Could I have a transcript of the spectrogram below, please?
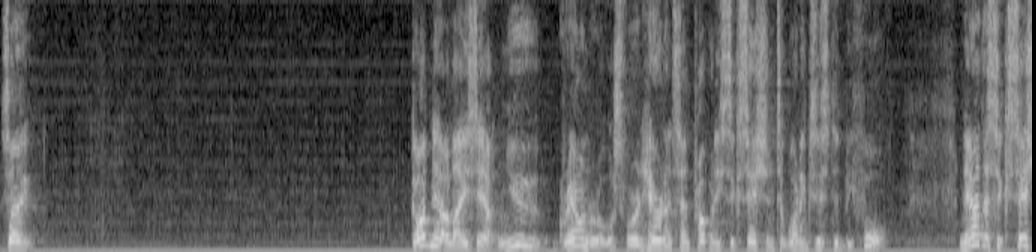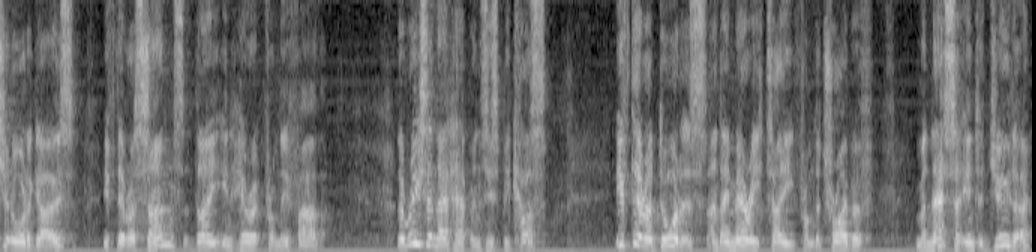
So God now lays out new ground rules for inheritance and property succession to what existed before. Now the succession order goes if there are sons, they inherit from their father. The reason that happens is because if there are daughters and they marry, say, from the tribe of Manasseh into Judah,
